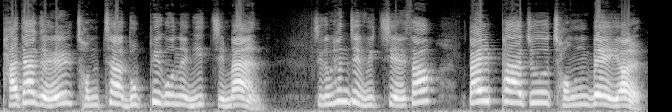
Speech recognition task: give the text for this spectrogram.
바닥을 점차 높이고는 있지만 지금 현재 위치에서 빨파주 정배열이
